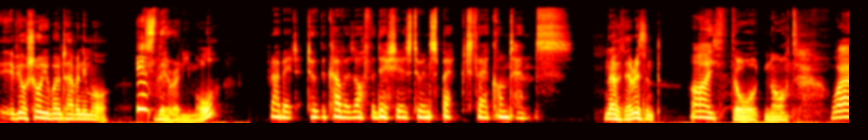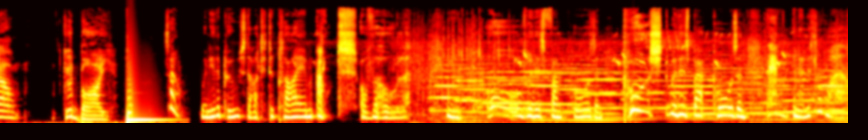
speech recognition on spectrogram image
If you're sure you won't have any more. Is there any more? Rabbit took the covers off the dishes to inspect their contents. No, there isn't. I thought not. Well, goodbye. So Winnie the Pooh started to climb out of the hole. He pulled with his front paws and pushed with his back paws, and then in a little while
